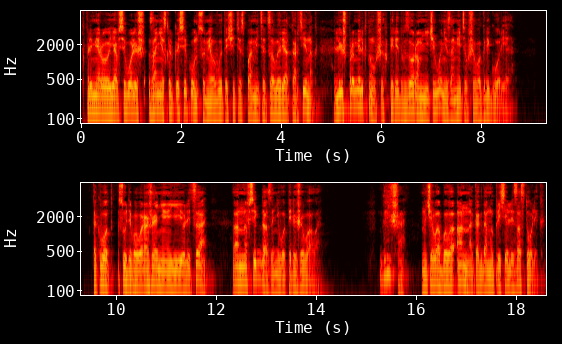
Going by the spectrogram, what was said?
К примеру, я всего лишь за несколько секунд сумел вытащить из памяти целый ряд картинок, лишь промелькнувших перед взором ничего не заметившего Григория. Так вот, судя по выражению ее лица, Анна всегда за него переживала. «Гриша», — начала была Анна, когда мы присели за столик.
